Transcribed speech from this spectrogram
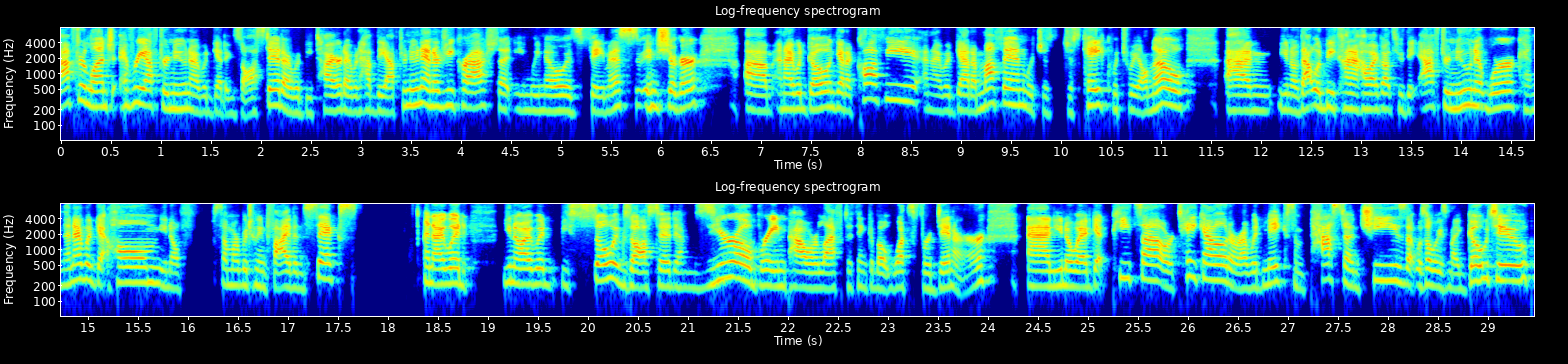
after lunch every afternoon i would get exhausted. I would be tired. I would have the afternoon energy crash that we know is famous in sugar. Um, and i would go and get a coffee and i would get a muffin which is just cake which we all know. And you know that would be kind of how i got through the afternoon at work. And then i would get home you know somewhere between five and six and I would, you know, I would be so exhausted, have zero brain power left to think about what's for dinner. And, you know, I'd get pizza or takeout, or I would make some pasta and cheese. That was always my go to.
